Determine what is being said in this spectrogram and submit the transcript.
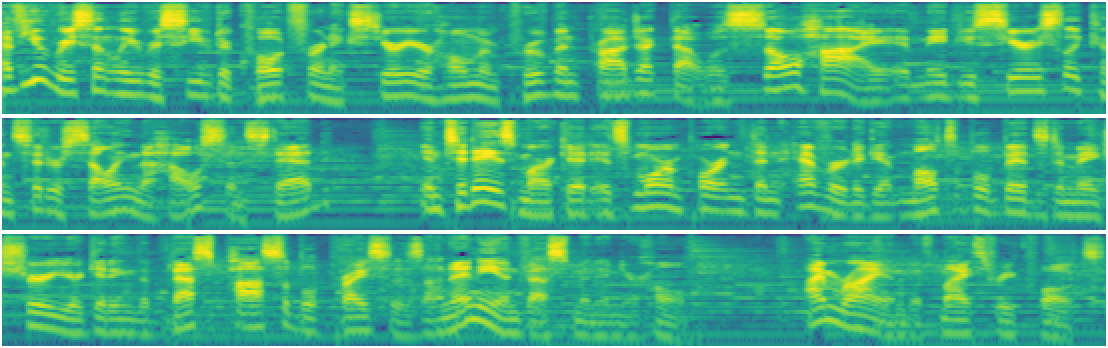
Have you recently received a quote for an exterior home improvement project that was so high it made you seriously consider selling the house instead? In today's market, it's more important than ever to get multiple bids to make sure you're getting the best possible prices on any investment in your home. I'm Ryan with My Three Quotes.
